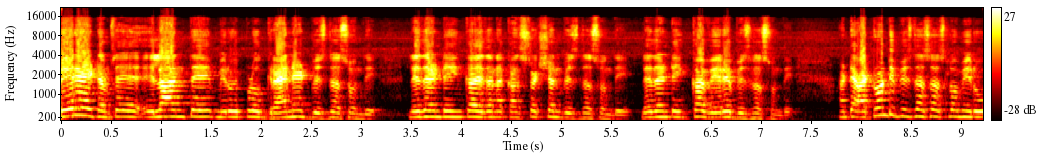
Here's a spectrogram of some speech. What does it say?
వేరే ఐటమ్స్ ఎలా అంటే మీరు ఇప్పుడు గ్రానైట్ బిజినెస్ ఉంది. లేదంటే ఇంకా ఏదైనా కన్స్ట్రక్షన్ బిజినెస్ ఉంది. లేదంటే ఇంకా వేరే బిజినెస్ ఉంది. అంటే అటువంటి బిజినెసెస్లో మీరు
